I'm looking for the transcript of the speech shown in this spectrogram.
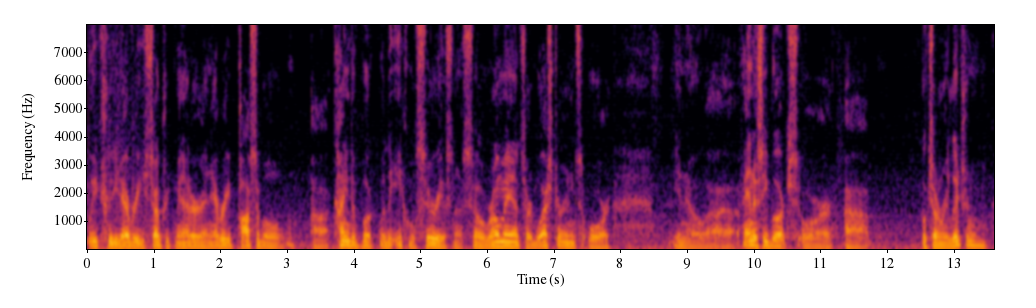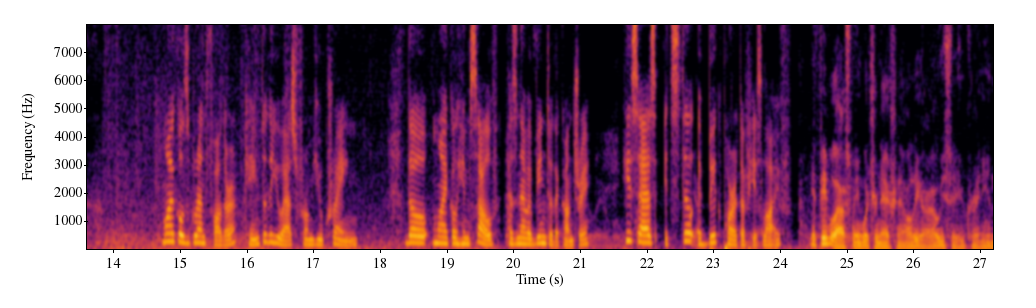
We treat every subject matter and every possible uh, kind of book with equal seriousness. So romance or westerns or, you know, uh, fantasy books or uh, books on religion. Michael's grandfather came to the U.S. from Ukraine. Though Michael himself has never been to the country, he says it's still a big part of his life. If people ask me what's your nationality, I always say Ukrainian.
